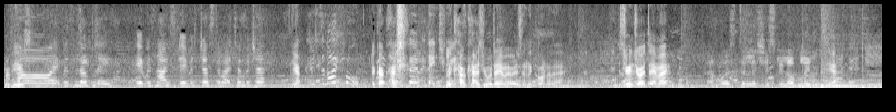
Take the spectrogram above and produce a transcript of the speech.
Reviews? Oh, it was lovely. It was nice. It was just the right temperature. Yeah. It was delightful. Look how, casu- look how casual Demo is in the corner there. Did you enjoy it, Damo? That was deliciously lovely. Yeah?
